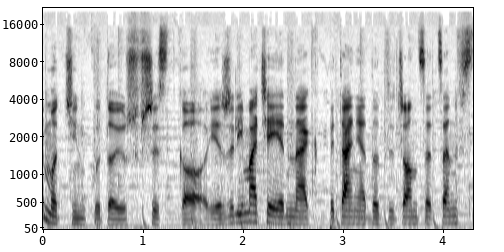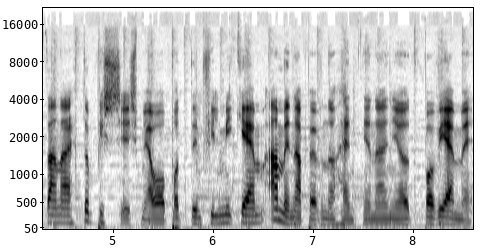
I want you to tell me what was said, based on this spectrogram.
Tym odcinku to już wszystko. Jeżeli macie jednak pytania dotyczące cen w Stanach, to piszcie śmiało pod tym filmikiem, a my na pewno chętnie na nie odpowiemy.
